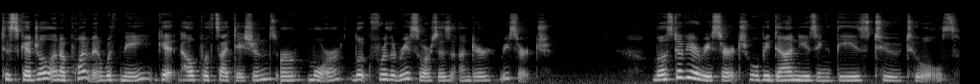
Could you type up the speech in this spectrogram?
To schedule an appointment with me, get help with citations, or more, look for the resources under Research. Most of your research will be done using these two tools.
